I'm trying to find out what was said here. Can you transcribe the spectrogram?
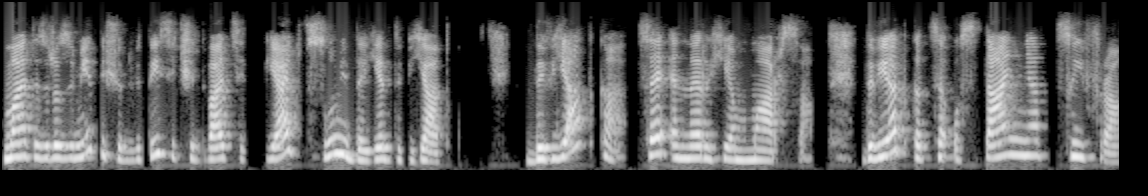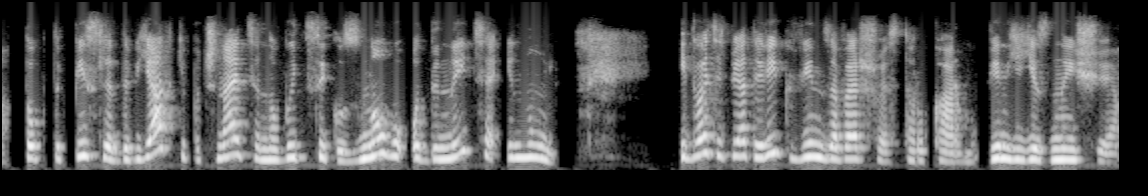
Маєте зрозуміти, що 2025 в сумі дає дев'ятку. Дев'ятка це енергія Марса. Дев'ятка це остання цифра. Тобто після дев'ятки починається новий цикл, знову одиниця і нуль. І 25-й рік він завершує стару карму, він її знищує.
